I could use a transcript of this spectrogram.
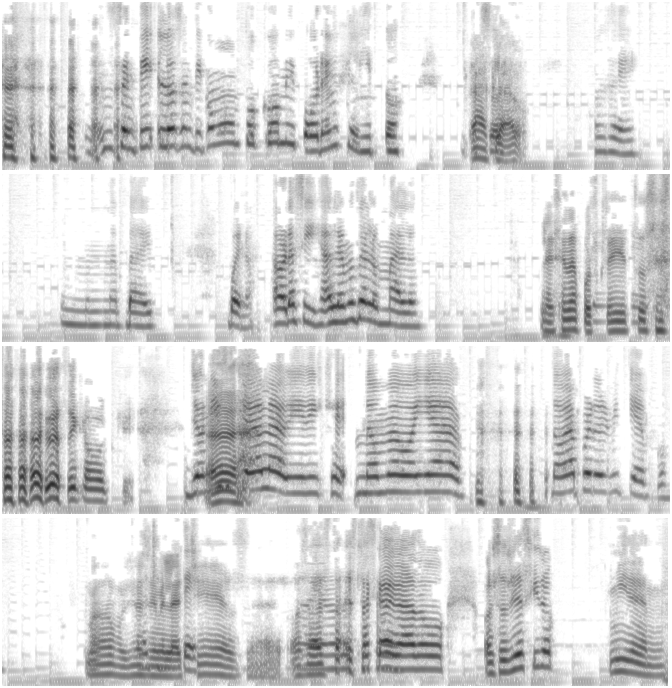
Sentí, lo sentí como un poco mi pobre angelito. ah, Eso. claro. No sé. Una vibe. Bueno, ahora sí, hablemos de lo malo. La escena post créditos es algo así como que Yo ni Ah. siquiera la vi, dije, no me voy a, no voy a perder mi tiempo. no, pues yo sí me la eché, o sea, o No, sea, está, está cagado, o sea, hubiera sido, miren,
